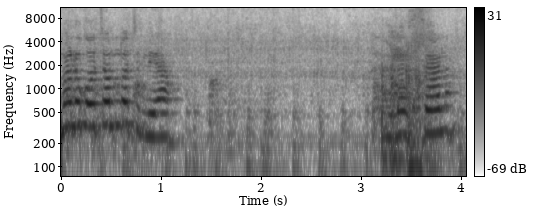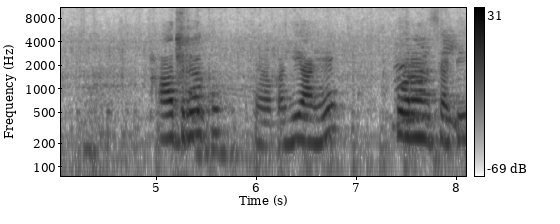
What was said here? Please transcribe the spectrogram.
मनको चम्मच लिहा. लसण अद्रक हे ही आहे पोरांसाठी.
